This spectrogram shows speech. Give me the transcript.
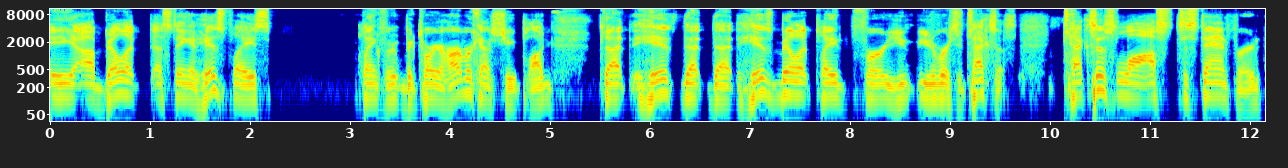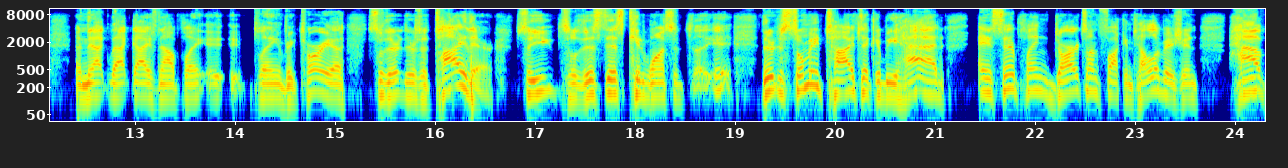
a uh, billet uh, staying at his place playing for Victoria HarbourCats cheap plug that his that that his billet played for U- University of Texas. Texas lost to Stanford, and that that guy's now playing eh, eh, playing Victoria. So there, there's a tie there. So you so this this kid wants to. It, eh, there's so many ties that could be had, and instead of playing darts on fucking television, have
